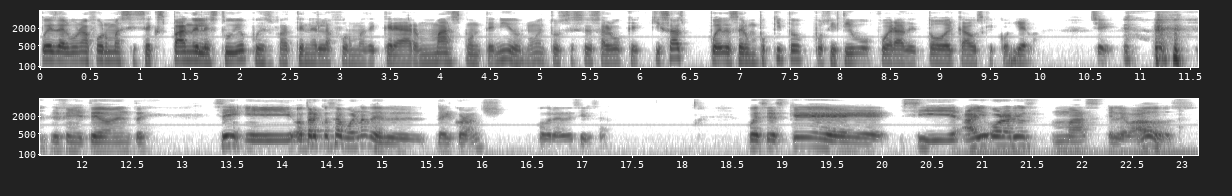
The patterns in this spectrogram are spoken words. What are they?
pues de alguna forma si se expande el estudio, pues va a tener la forma de crear más contenido, ¿no? Entonces es algo que quizás puede ser un poquito positivo fuera de todo el caos que conlleva. Sí, definitivamente. Sí, y otra cosa buena del, del crunch, podría decirse, pues es que si hay horarios más elevados,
